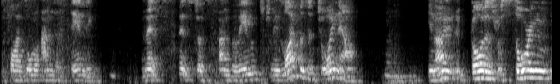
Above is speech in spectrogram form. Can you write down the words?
defies all understanding. And that's that's just unbelievable to me. Life is a joy now. You know, God is restoring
